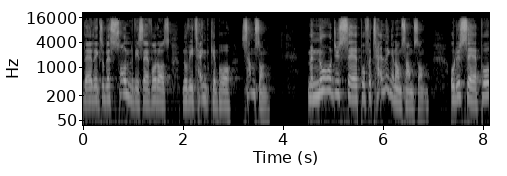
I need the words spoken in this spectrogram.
Det er, liksom, det er sånn vi ser for oss når vi tenker på Samson. Men når du ser på fortellingen om Samson, og du ser på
